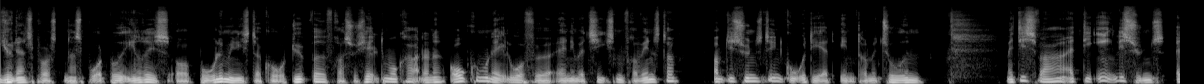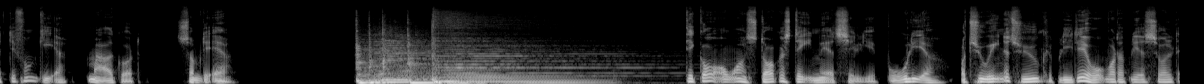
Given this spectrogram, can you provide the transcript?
Jyllandsposten har spurgt både indrigs- og boligminister Kåre Dybvad fra Socialdemokraterne og kommunalordfører Anne Mathisen fra Venstre, om de synes, det er en god idé at ændre metoden. Men de svarer, at de egentlig synes, at det fungerer meget godt, som det er. Det går over stok og sten med at sælge boliger, og 2021 kan blive det år, hvor der bliver solgt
